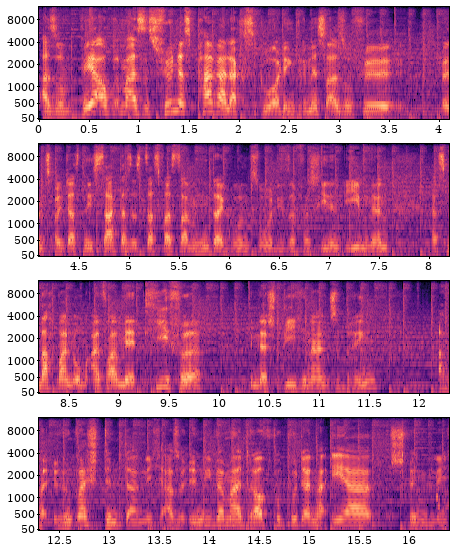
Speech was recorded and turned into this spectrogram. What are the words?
Also wer auch immer, es ist schön, dass Parallax-Scrolling drin ist, also für, wenn es euch das nicht sagt, das ist das, was da im Hintergrund so, diese verschiedenen Ebenen. Das macht man, um einfach mehr Tiefe in das Spiel hineinzubringen. Aber irgendwas stimmt da nicht. Also irgendwie, wenn man drauf guckt, wird dann eher schwindelig.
